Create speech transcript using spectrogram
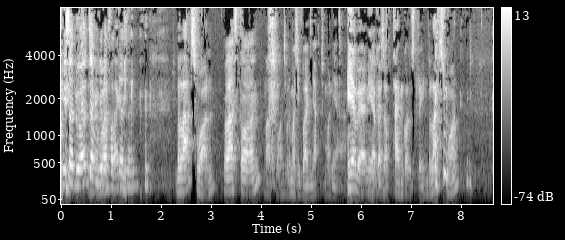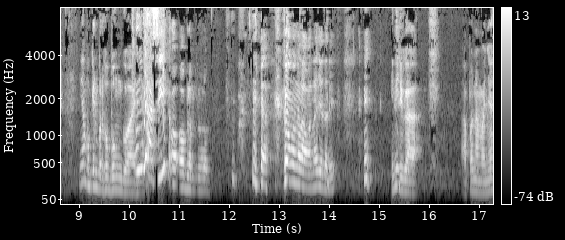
bisa dua jam kita lagi. podcastnya. The last one, Last one. last one sebenarnya masih banyak cuman ya Iya Ben, iya Ben. because of time constraint. The last one, ya mungkin berhubung gue Enggak sih. Oh, oh belum belum. gue mau ngelawan aja tadi. ini juga apa namanya?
